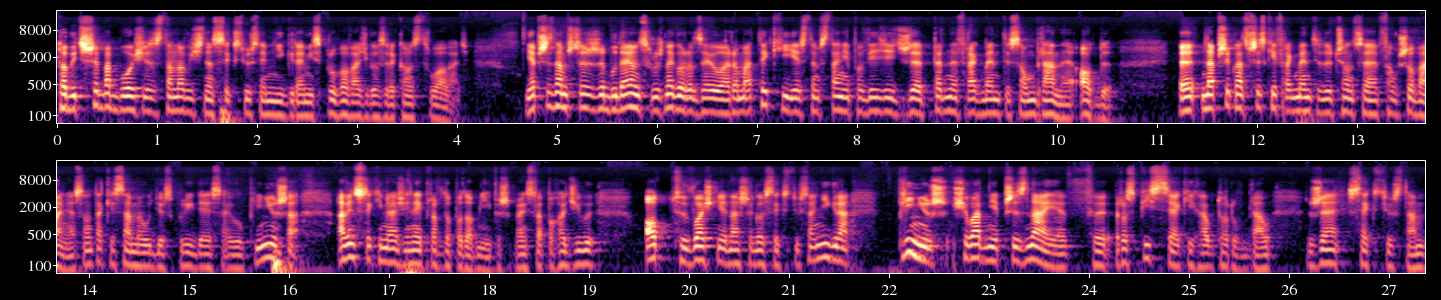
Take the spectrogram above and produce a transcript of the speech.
to by trzeba było się zastanowić nad Sextiusem Nigrem i spróbować go zrekonstruować. Ja przyznam szczerze, że budając różnego rodzaju aromatyki, jestem w stanie powiedzieć, że pewne fragmenty są brane od. E, na przykład wszystkie fragmenty dotyczące fałszowania są takie same u Dioscuridesa i u Pliniusza, a więc w takim razie najprawdopodobniej, proszę Państwa, pochodziły od właśnie naszego Sextiusa Nigra. Pliniusz się ładnie przyznaje w rozpisce, jakich autorów brał, że Sextius tam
